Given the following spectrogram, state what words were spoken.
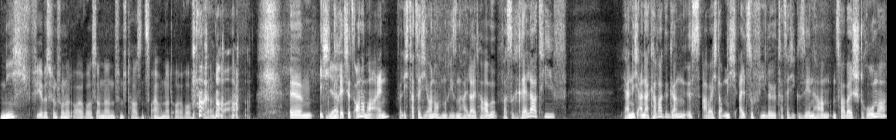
nicht 400 bis 500 Euro, sondern 5200 Euro. ähm, ich yeah. gerät jetzt auch noch mal ein, weil ich tatsächlich auch noch ein Riesen-Highlight habe, was relativ ja nicht undercover gegangen ist, aber ich glaube nicht allzu viele tatsächlich gesehen haben. Und zwar bei Stromer.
